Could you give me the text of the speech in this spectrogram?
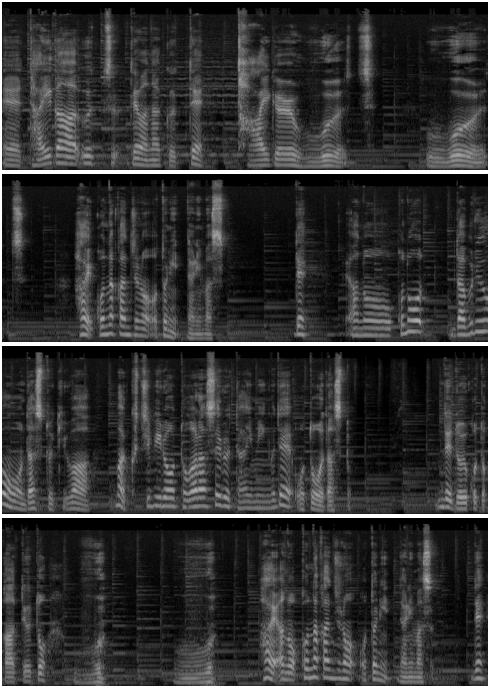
えー、タイガー・ウッズではなくて、Tiger Woods Woods はい、こんな感じの音になります。で、あの、この W 音を出すときは、まあ、唇を尖らせるタイミングで音を出すと。で、どういうことかっていうと、ううはい、あの、こんな感じの音になります。で、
